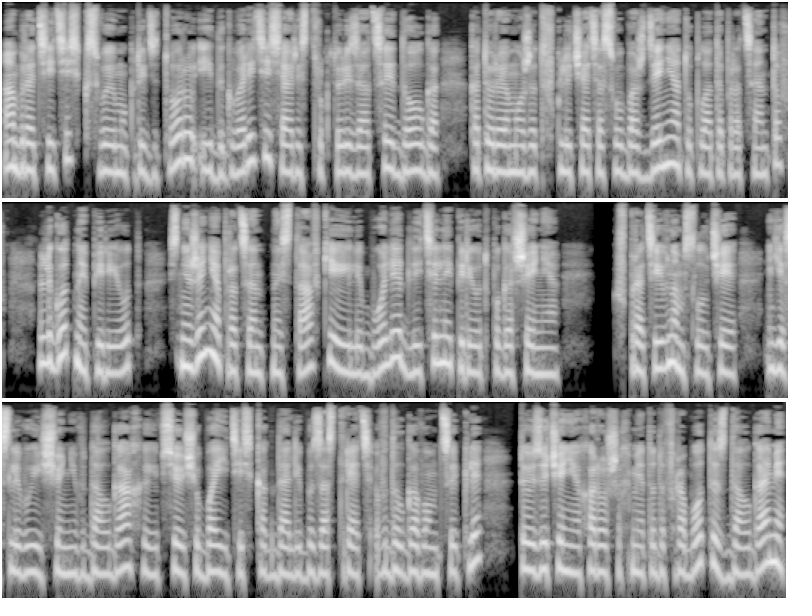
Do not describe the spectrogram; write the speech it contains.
обратитесь к своему кредитору и договоритесь о реструктуризации долга, которая может включать освобождение от уплаты процентов, льготный период, снижение процентной ставки или более длительный период погашения — в противном случае, если вы еще не в долгах и все еще боитесь когда-либо застрять в долговом цикле, то изучение хороших методов работы с долгами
